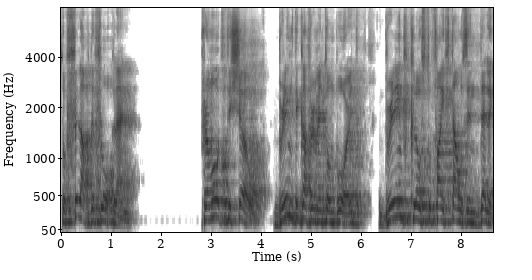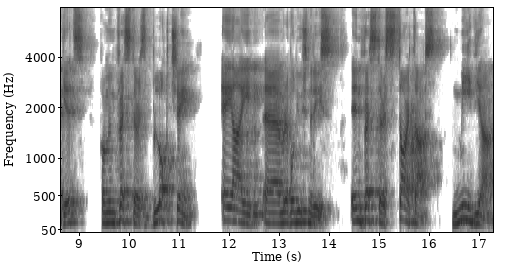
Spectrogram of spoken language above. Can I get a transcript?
to fill up the floor plan, promote the show, bring the government on board, bring close to 5,000 delegates from investors, blockchain, AI um, revolutionaries, investors, startups, media,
